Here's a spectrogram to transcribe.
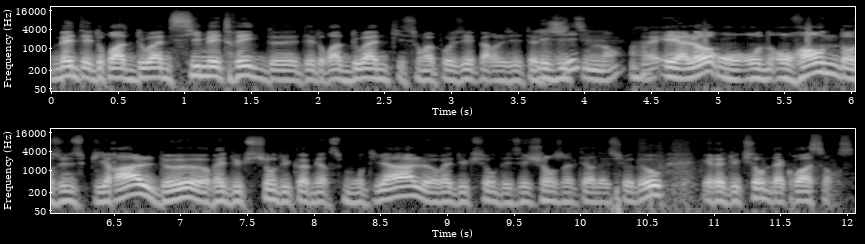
mettre des droits de douane symétriques des droits de douane qui sont imposés par les États-Unis, légitimement, et alors on, on, rentre dans une spirale de réduction du commerce mondial, réduction des échanges internationaux et réduction de la croissance.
